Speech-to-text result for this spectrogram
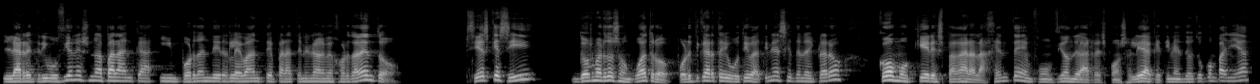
¿la retribución es una palanca importante y relevante para tener al mejor talento? Si es que sí, 2 más 2 son 4. Política retributiva. Tienes que tener claro cómo quieres pagar a la gente en función de la responsabilidad que tienen de tu compañía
